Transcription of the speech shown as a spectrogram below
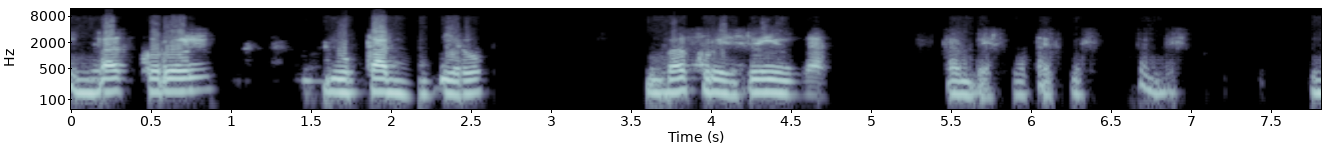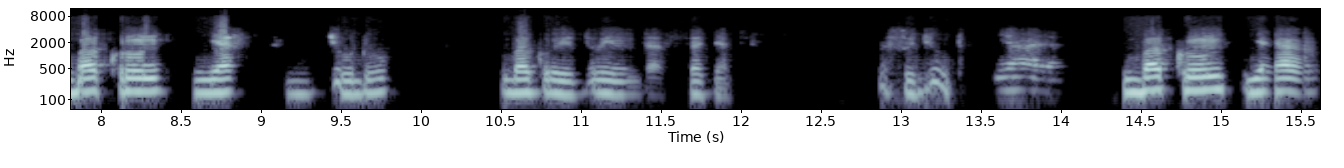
Bakrun yukabiru. Bakru is doing that. Kabbir, not Bakrun yes judu. Bakru is doing the sajad. Sujud. Bakrun yar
